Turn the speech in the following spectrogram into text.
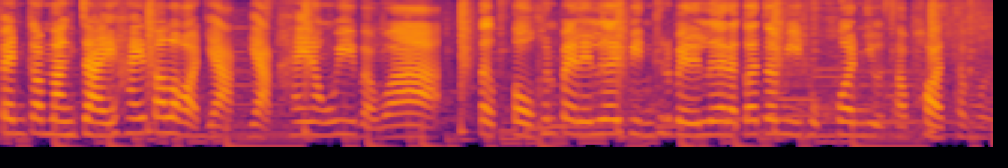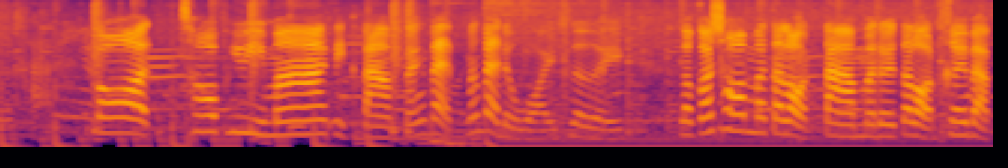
เป็นกำลังใจให้ตลอดอยากอยากให้น้องวีแบบว่าเติบโตขึ้นไปเรื่อยๆบินขึ้นไปเรื่อยๆแล้วก็จะมีทุกคนอยู่ซัพพอร์ตเสมอค่ะ ก็ชอบพี่วีมากติดตามตั้งแต่ตั้งแต่ The Voice เลย แล้วก็ชอบมาตลอดตามมาโดยตลอดเคยแบบ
